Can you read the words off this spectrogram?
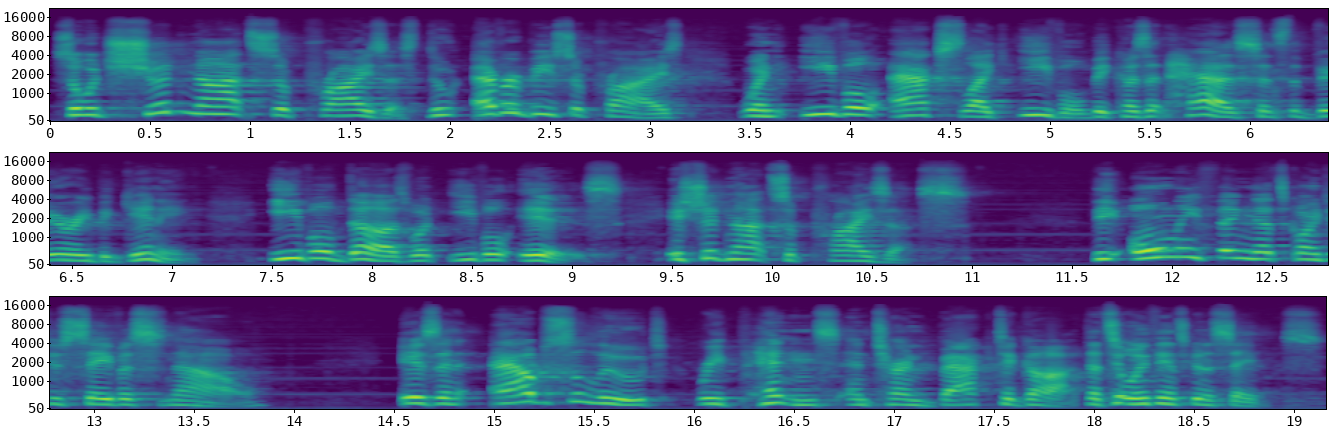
So it should not surprise us. Don't ever be surprised when evil acts like evil because it has since the very beginning. Evil does what evil is. It should not surprise us. The only thing that's going to save us now is an absolute repentance and turn back to God. That's the only thing that's going to save us.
